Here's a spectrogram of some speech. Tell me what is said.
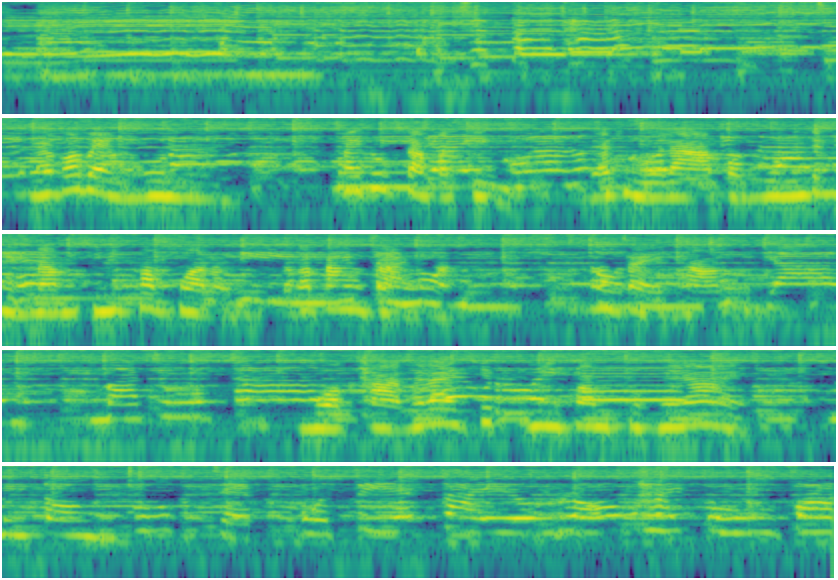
เองชะตาขาขึ้นแล้วก็แบ่งบุญให้ทุกสรรพสิ่งและถึงเวลาผลบุญนั้นจะหนุนนำชีวิตครอบครัวเราเองแล้วก็ตั้งใจค่ะตั้งใจทำมาทุกทาง บวกขาดให้ได้คิดมีความสุขให้ได้ ไม่ต้องทุกข์เจ็บปวดเสียใจร้องไห้ฟูมไฟา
